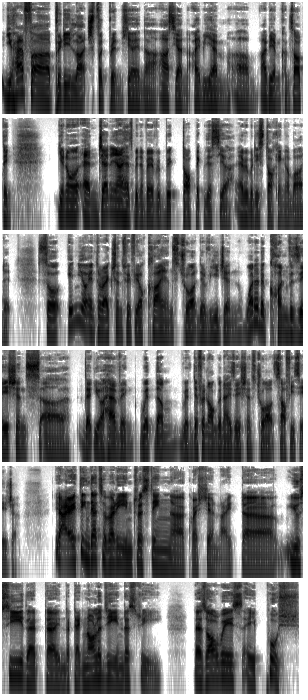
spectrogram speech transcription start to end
you have a pretty large footprint here in uh, ASEAN, IBM, um, IBM Consulting. You know, and Gen AI has been a very big topic this year. Everybody's talking about it. So, in your interactions with your clients throughout the region, what are the conversations uh, that you're having with them, with different organizations throughout Southeast Asia? Yeah, I think that's a very interesting uh, question, right? Uh, you see that uh, in the technology industry, there's always a push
